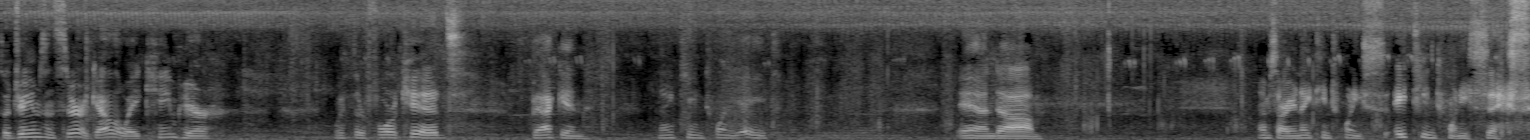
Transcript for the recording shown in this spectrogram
So James and Sarah Galloway came here with their four kids back in 1928. And, um, I'm sorry, 1920, 1826.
